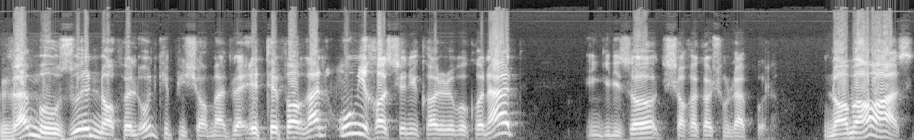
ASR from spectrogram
و موضوع ناپلئون که پیش آمد و اتفاقا او می‌خواست چنین کاری رو بکند انگلیس ها شاخکاشون رفت بالا. نامه ها هست.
